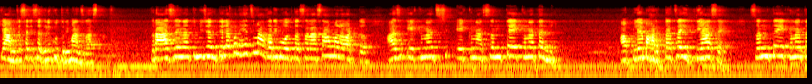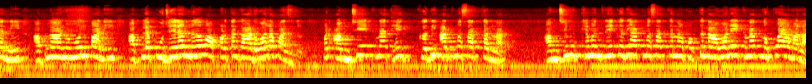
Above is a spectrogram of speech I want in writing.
की आमच्यासाठी सगळी कुत्री मांजरं असतात. तर आज आहे ना तुम्ही जनतेला पण हेच माघारी बोलत असाल असं आम्हाला वाटतं. आज एकनाथ एकनाथ संत एकनाथांनी आपल्या भारताचा इतिहास आहे. संत एकनाथांनी आपलं अनमोल पाणी आपल्या पूजेला न वापरता गाढवाला पाजलं. पण आमचे एकनाथ हे कधी आत्मसात करणार? आमचे मुख्यमंत्री हे कधी आत्मसात करणार? फक्त नावाने एकनाथ नको आहे आम्हाला.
